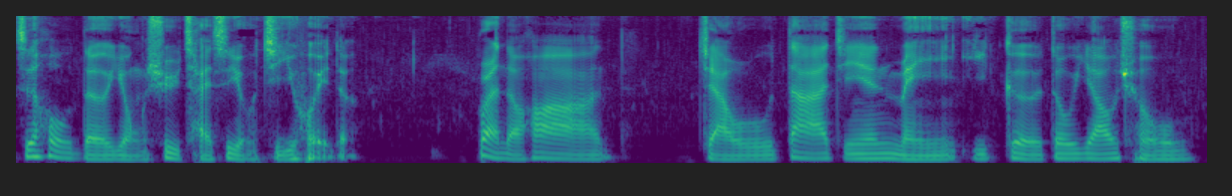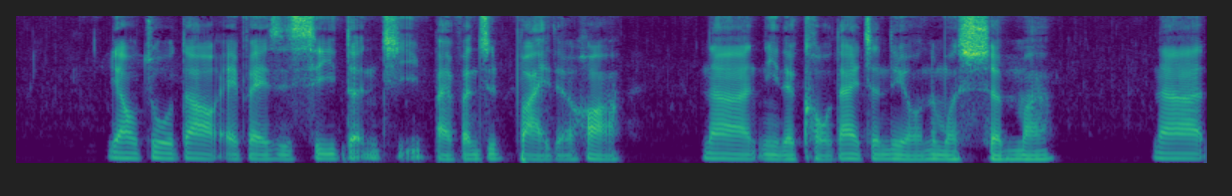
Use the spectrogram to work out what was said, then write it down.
之后的永续才是有机会的。不然的话，假如大家今天每一个都要求要做到 FSC 等级百分之百的话，那你的口袋真的有那么深吗？那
